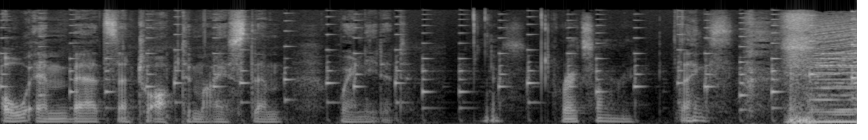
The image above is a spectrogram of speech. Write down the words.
OEmbeds and to optimize them where needed. Yes, great summary. Thanks.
